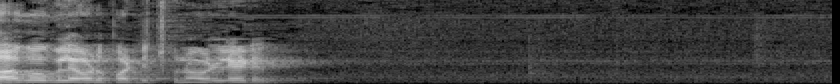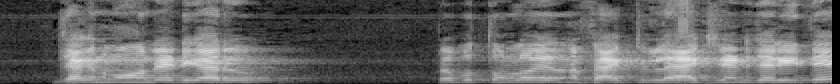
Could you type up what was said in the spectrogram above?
బాగోగులు ఎవడు పట్టించుకునేవాడు లేడు. జగన్మోహన్ రెడ్డి గారు ప్రభుత్వంలో ఏదైనా ఫ్యాక్టరీలో యాక్సిడెంట్ జరిగితే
